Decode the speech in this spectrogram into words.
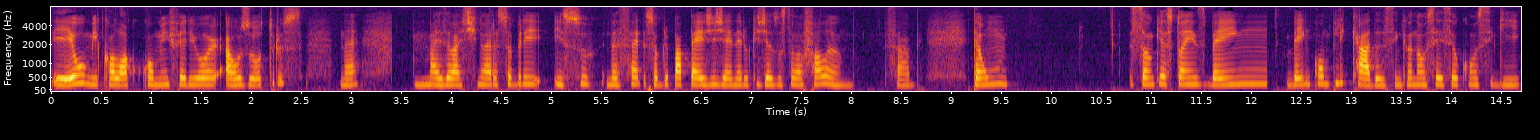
eu me coloco como inferior aos outros, né? Mas eu acho que não era sobre isso, sobre papéis de gênero que Jesus estava falando sabe? Então, são questões bem, bem complicadas, assim, que eu não sei se eu consegui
